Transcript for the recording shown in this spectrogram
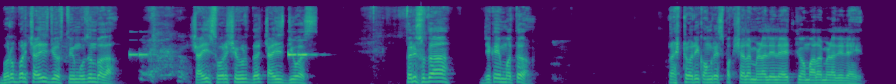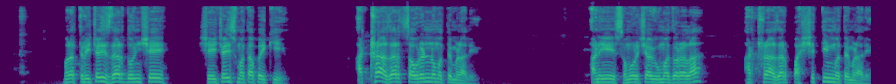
बरोबर चाळीस दिवस तुम्ही मोजून बघा. चाळीस वर्षाविरुद्ध चाळीस दिवस. तरीसुद्धा जे काही मतं राष्ट्रवादी काँग्रेस पक्षाला मिळालेले आहेत किंवा मला मिळालेले आहेत. मला त्रेचाळीस हजार दोनशे शेहेचाळीस मतापैकी अठरा हजार चौऱ्याण्णव मतं मिळाली. आणि समोरच्या उमेदवाराला अठरा हजार पाचशे तीन मतं मिळाले.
